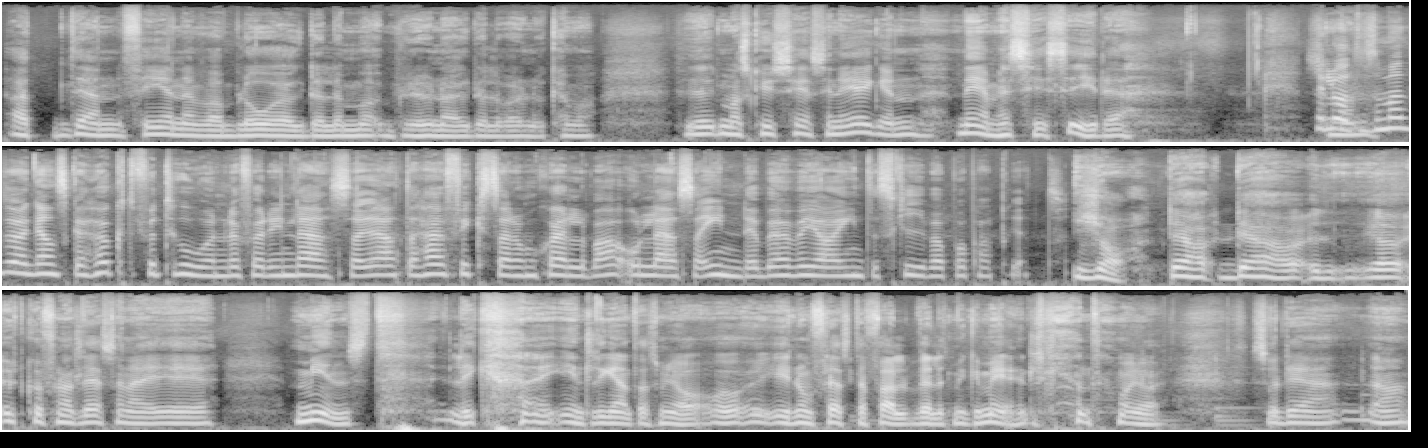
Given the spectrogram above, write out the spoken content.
att den fienden var blåögd eller brunögd eller vad det nu kan vara. Man ska ju se sin egen nemesis i det. Det Så låter man- som att du har ganska högt förtroende för din läsare, att det här fixar de själva och läsa in det behöver jag inte skriva på pappret. Ja, det har, det har, jag utgår från att läsarna är minst lika intelligenta som jag och i de flesta fall väldigt mycket mer intelligenta än vad jag är. Så det, ja.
